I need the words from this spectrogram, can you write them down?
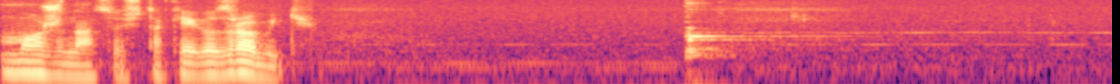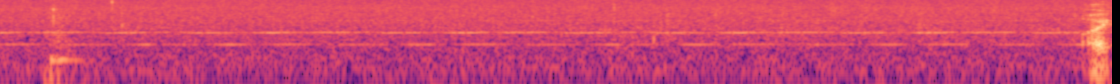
można coś takiego zrobić. Oj.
